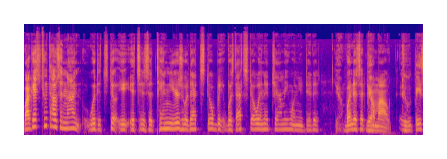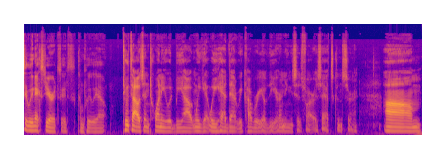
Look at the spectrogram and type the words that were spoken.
well, I guess 2009 would it still? It's is it 10 years? Would that still be? Was that still in it, Jeremy, when you did it? Yeah. When does it Yeah. come out? It- basically, next year it's it's completely out. 2020 would be out, and we get we had that recovery of the earnings as far as that's concerned. Um,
